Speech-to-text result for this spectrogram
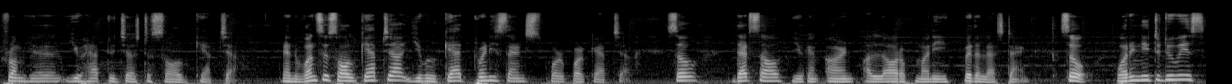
from here you have to just solve CAPTCHA. And once you solve CAPTCHA, you will get 20 cents per per CAPTCHA. So that's how you can earn a lot of money with a less tank. So what you need to do is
